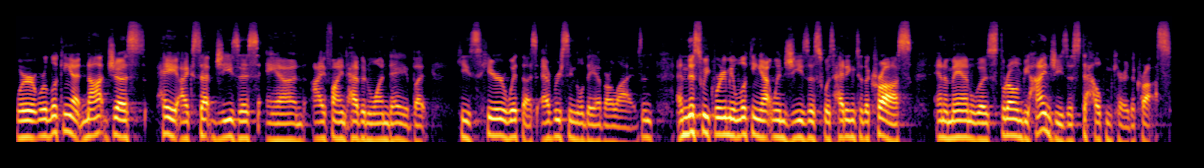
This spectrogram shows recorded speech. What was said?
We're, we're looking at not just, hey, I accept Jesus and I find heaven one day, but He's here with us every single day of our lives. And, and this week, we're going to be looking at when Jesus was heading to the cross and a man was thrown behind Jesus to help him carry the cross.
